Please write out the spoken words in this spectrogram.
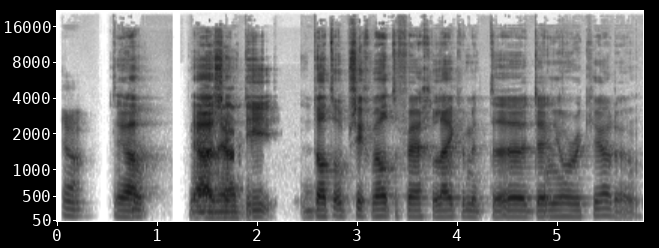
Ja. Ja, ja. Die, dat op zich wel te vergelijken met eh, Daniel Ricciardo.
